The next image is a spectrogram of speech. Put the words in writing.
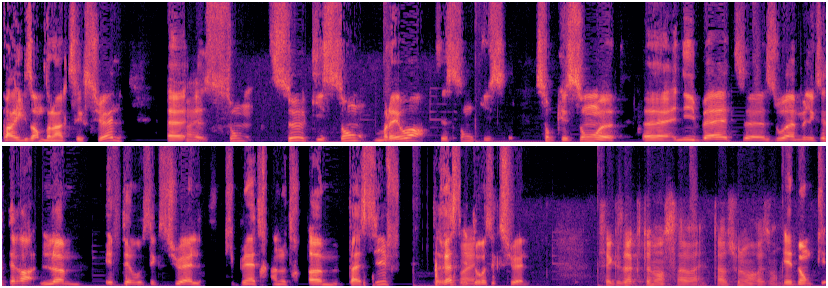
par exemple, dans l'acte sexuel, euh, sont ceux qui sont mrewa, sont qui sont, qui sont euh, nibet, zouamel, etc. L'homme hétérosexuel qui pénètre un autre homme passif reste hétérosexuel. C'est exactement ça, ouais. Tu as absolument raison. Et donc,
